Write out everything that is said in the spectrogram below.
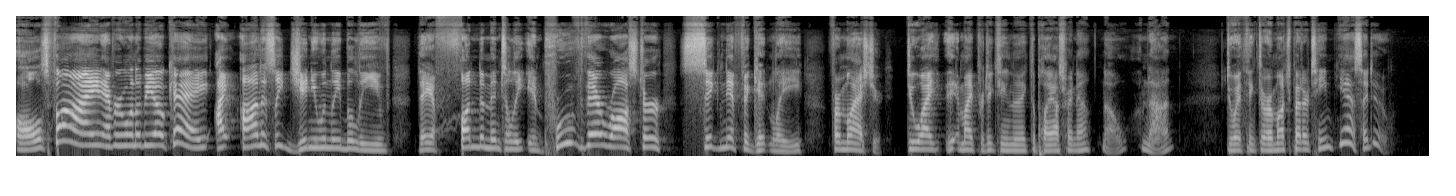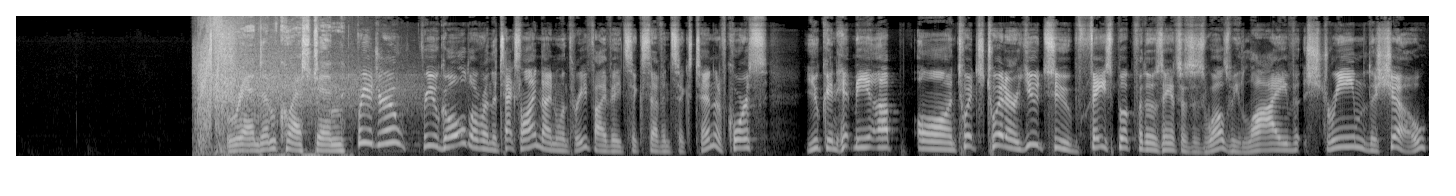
all's fine, everyone will be okay. I honestly genuinely believe they have fundamentally improved their roster significantly from last year. Do I am I predicting them to make the playoffs right now? No, I'm not. Do I think they're a much better team? Yes, I do. Random question. For you, Drew, for you, Gold, over in the text line, 913 586 7610. Of course, you can hit me up on Twitch, Twitter, YouTube, Facebook for those answers as well as we live stream the show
